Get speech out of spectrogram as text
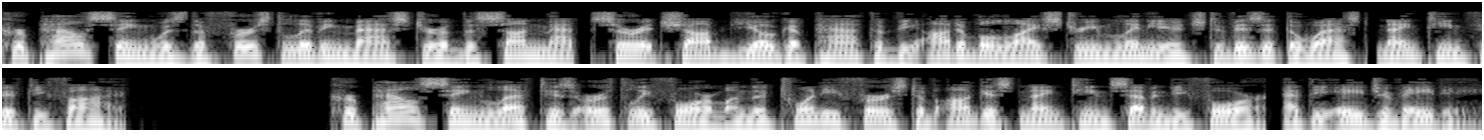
Kirpal Singh was the first living master of the Sant Mat Surat Shabd Yoga path of the Audible Life Stream lineage to visit the West 1955. Kirpal Singh left his earthly form on 21 August 1974, at the age of 80.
